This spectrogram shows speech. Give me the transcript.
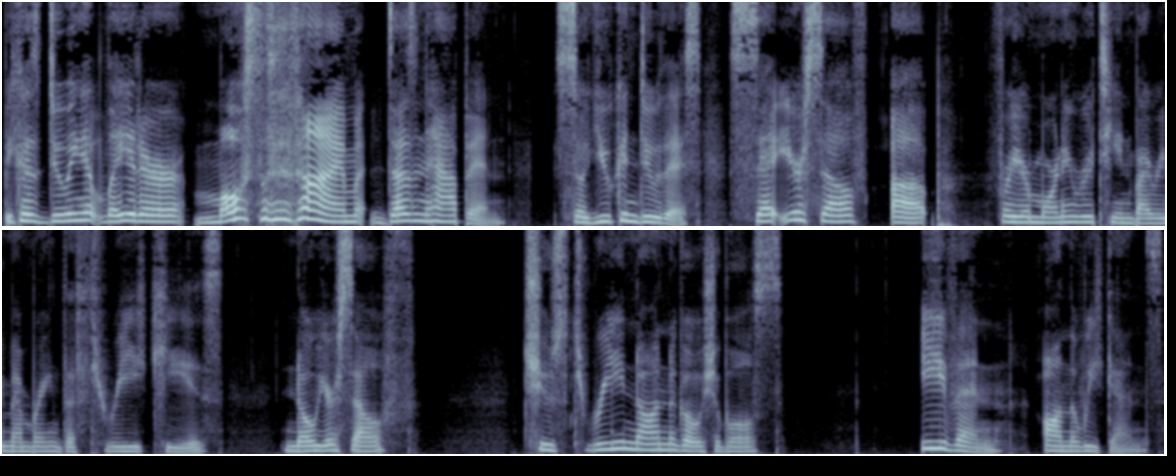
because doing it later most of the time doesn't happen. So you can do this. Set yourself up for your morning routine by remembering the three keys know yourself, choose three non negotiables, even on the weekends.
